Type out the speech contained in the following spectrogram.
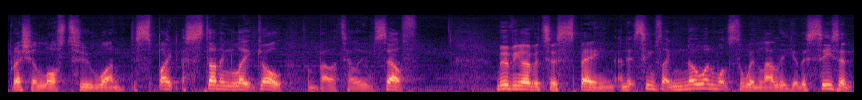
Brescia lost 2-1 despite a stunning late goal from Balotelli himself. Moving over to Spain, and it seems like no one wants to win La Liga this season.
